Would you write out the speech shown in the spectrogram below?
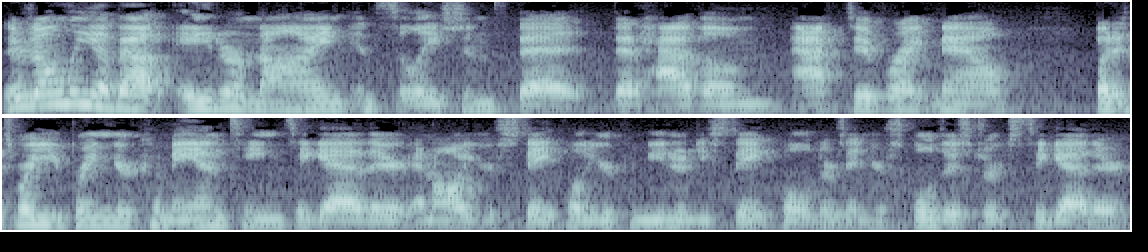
there's only about eight or nine installations that that have them active right now. But it's where you bring your command team together and all your stakeholders, your community stakeholders, and your school districts together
